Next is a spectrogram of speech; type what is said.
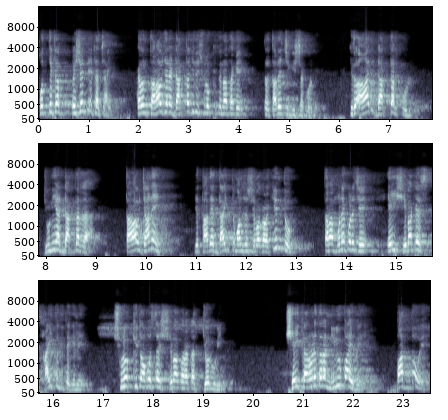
প্রত্যেকটা পেশেন্ট এটা চাই। কারণ তারাও জানে ডাক্তার যদি সুরক্ষিত না থাকে, তাহলে তাদের চিকিৎসা করবে। কিন্তু আজ ডাক্তার কুল জুনিয়র ডাক্তাররা, তারাও জানে যে তাদের দায়িত্ব মানুষের সেবা করা। কিন্তু তারা মনে করেছে এই সেবাকে স্থায়িত্ব দিতে গেলে সুরক্ষিত অবস্থায় সেবা করাটা জরুরি। সেই কারণে তারা নিরুপায় হয়ে, বাধ্য হয়ে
